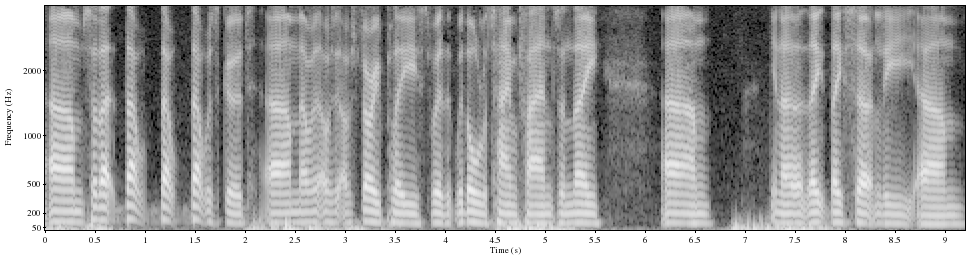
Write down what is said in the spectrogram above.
Um, so that that that that was good. Um, I, was, I was very pleased with with all the town fans, and they, um, you know, they they certainly um,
